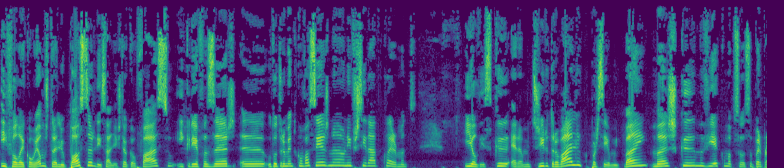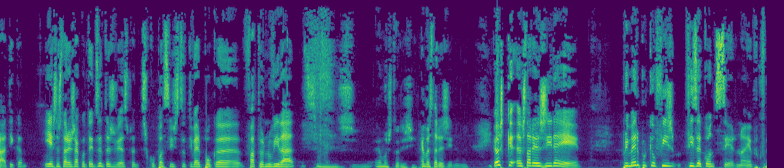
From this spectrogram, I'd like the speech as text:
E falei com ele, mostrei-lhe o póster, disse, olha, isto é o que eu faço, e queria fazer uh, o doutoramento com vocês na Universidade de Claremont. E ele disse que era muito giro o trabalho, que parecia muito bem, mas que me via como uma pessoa super prática. E esta história já contei 200 vezes, portanto, desculpa se isto tiver pouca fator novidade. Sim, mas é uma história gira. É uma história gira, não é? Eu acho que a história gira é, Primeiro porque eu fiz, fiz acontecer, não é? Porque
